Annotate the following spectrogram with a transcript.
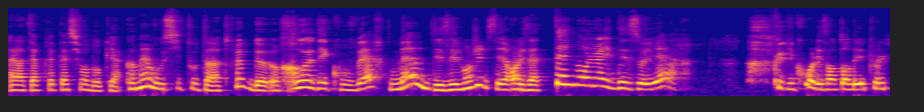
à l'interprétation. Donc il y a quand même aussi tout un truc de redécouverte, même des évangiles. C'est-à-dire, on les a tellement lus avec des œillères que du coup on les entendait plus.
